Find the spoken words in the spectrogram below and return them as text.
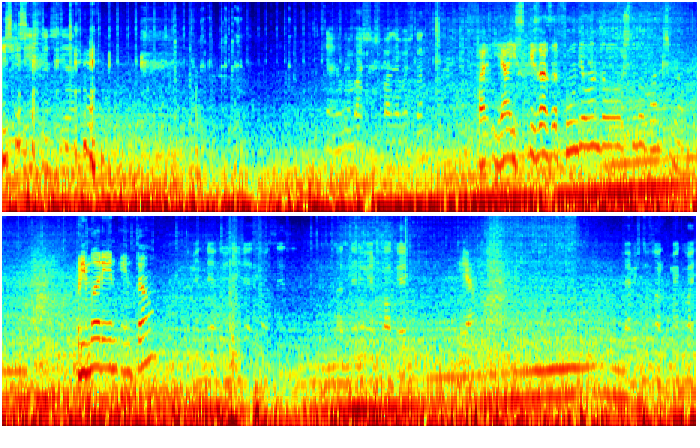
piscas? Piscas, já. Já, ele em baixo espalha bastante. Fa- E aí, se pisares a fundo, ele anda aos solavancos, meu. Primeiro, en- então. Também tem a luz de injeção acesa. Está a ter um erro qualquer. Yeah. Já viste o volante como é que vai?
